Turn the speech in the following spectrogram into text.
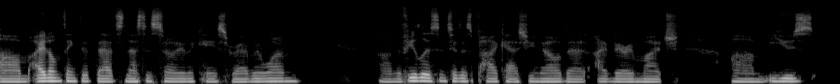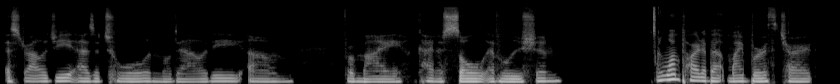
um, I don't think that that's necessarily the case for everyone. Um, if you listen to this podcast, you know that I very much um, use astrology as a tool and modality um, for my kind of soul evolution. And one part about my birth chart,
